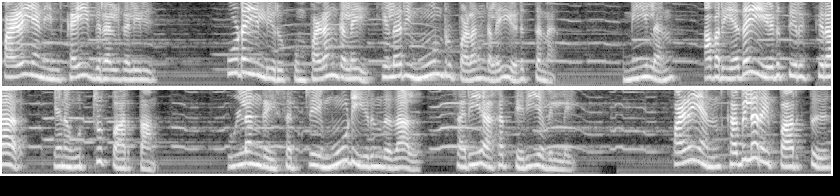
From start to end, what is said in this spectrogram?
பழையனின் கை விரல்களில் கூடையில் இருக்கும் பழங்களை கிளறி மூன்று பழங்களை எடுத்தன. நீலன் அவர் எதை எடுத்திருக்கிறார்? என உற்று பார்த்தான். உள்ளங்கை சற்றே மூடி இருந்ததால் சரியாக தெரியவில்லை. பழையன் கபிலரை பார்த்து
